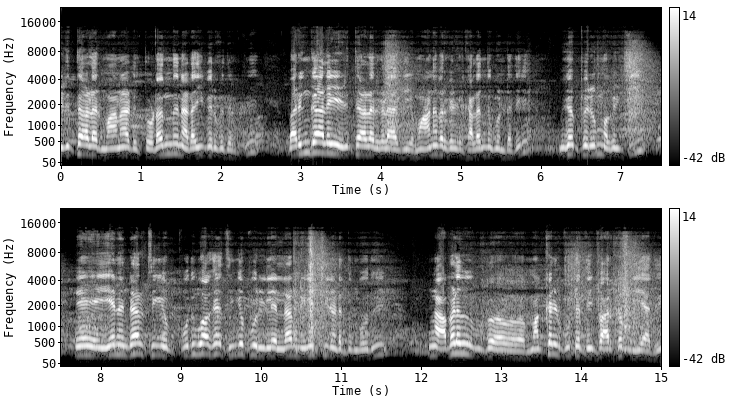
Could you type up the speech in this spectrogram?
எழுத்தாளர் மாநாடு தொடர்ந்து நடைபெறுவதற்கு வருங்கால எழுத்தாளர்களாகிய மாணவர்கள் கலந்து கொண்டதில் மிக பெரும் மகிழ்ச்சி. ஏ- ஏனென்றால் சிங்க பொதுவாக சிங்கப்பூரில் எல்லாம் நிகழ்ச்சி நடத்தும்போது அவ்வளவு மக்கள் கூட்டத்தை பார்க்க முடியாது.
